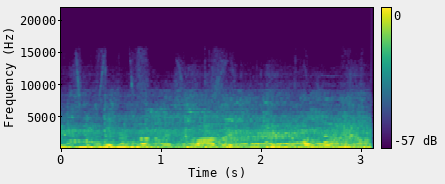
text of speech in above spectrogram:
isso ele lado aí, fazer isso.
